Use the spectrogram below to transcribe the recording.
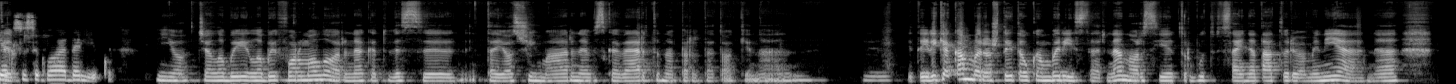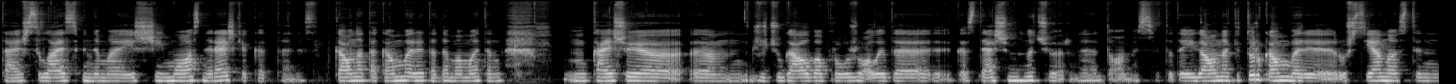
kiek susikloja dalykų. Jo, čia labai, labai formalu, ar ne, kad visi ta jos šeima, ar ne, viską vertina per tą tokį, na, tai reikia kambario, štai tau kambarys, ar ne, nors jie turbūt visai ne tą turi omenyje, ar ne, tą išsilaisvinimą iš šeimos nereiškia, kad, nes gauna tą kambarį, tada mama ten kaišioja, žodžiu, galvą pro užuolaidą kas 10 minučių ar ne, domisi. Tada įgauna kitur kambarį ir už sienos ten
